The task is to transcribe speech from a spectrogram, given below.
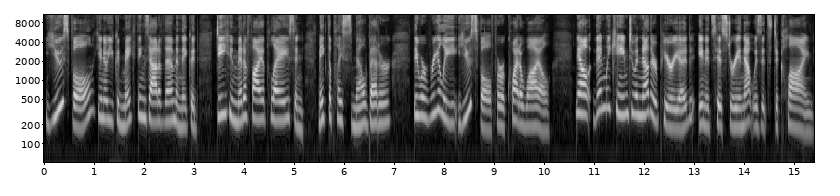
useful, you know, you could make things out of them and they could dehumidify a place and make the place smell better. They were really useful for quite a while. Now, then we came to another period in its history, and that was its decline.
